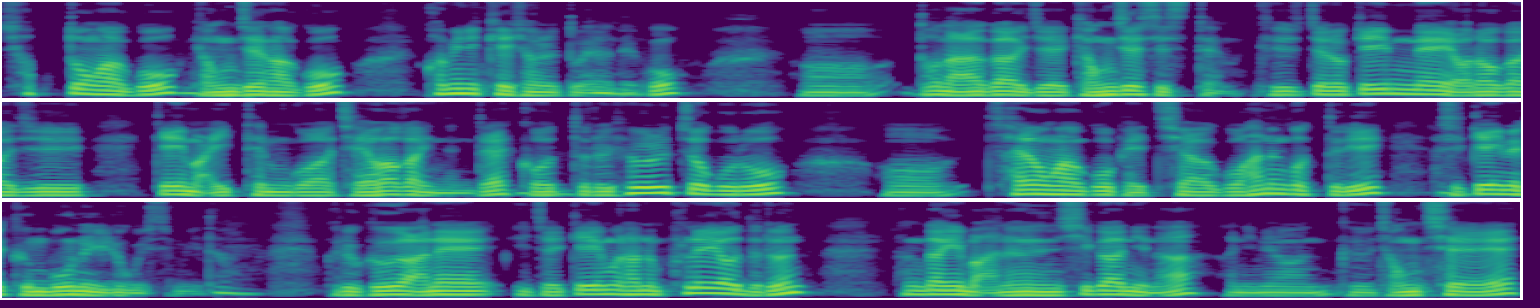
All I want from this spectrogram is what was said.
협동하고 경쟁하고 커뮤니케이션을 또 해야 되고 어, 더 나아가 이제 경제 시스템. 실제로 게임 내 여러 가지 게임 아이템과 재화가 있는데 그것들을 효율적으로 어, 사용하고 배치하고 하는 것들이 사실 게임의 근본을 이루고 있습니다. 네. 그리고 그 안에 이제 게임을 하는 플레이어들은 상당히 많은 시간이나 아니면 그 정체에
